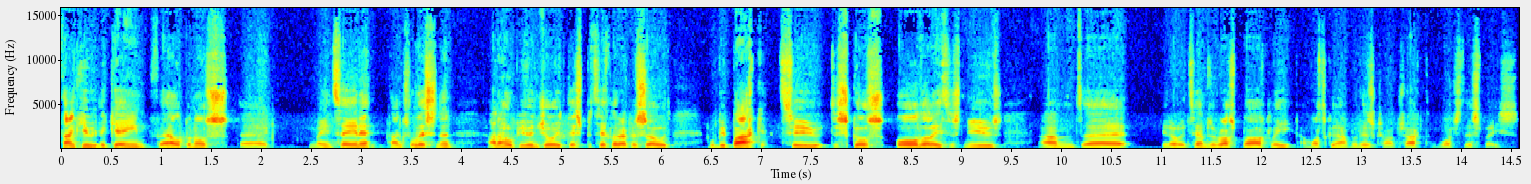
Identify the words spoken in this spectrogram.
thank you again for helping us uh, maintain it. Thanks for listening, and I hope you've enjoyed this particular episode. We'll be back to discuss all the latest news and uh, you know in terms of Ross Barkley and what's going to happen with his contract. Watch this space.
